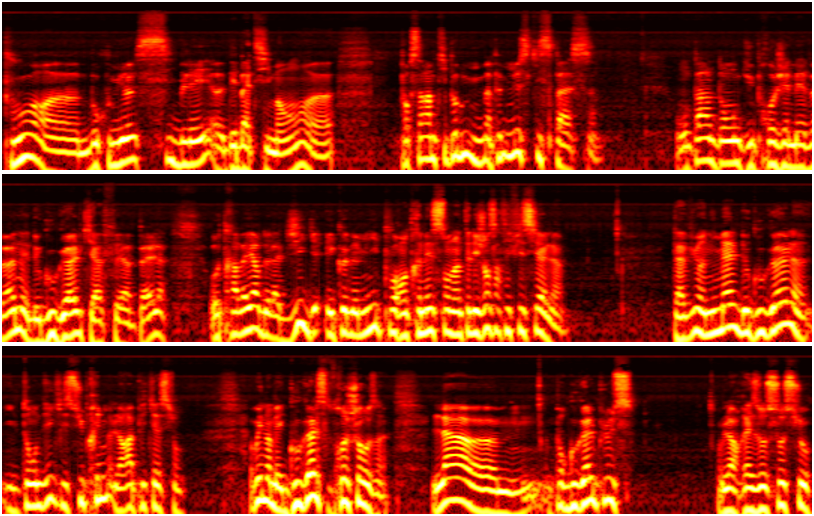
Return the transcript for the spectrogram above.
pour euh, beaucoup mieux cibler euh, des bâtiments, euh, pour savoir un petit peu, un peu mieux ce qui se passe. On parle donc du projet Maven et de Google qui a fait appel aux travailleurs de la gig economy pour entraîner son intelligence artificielle. T'as vu un email de Google? Ils t'ont dit qu'ils suppriment leur application. Oui, non, mais Google, c'est autre chose. Là, pour Google, leurs réseaux sociaux,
